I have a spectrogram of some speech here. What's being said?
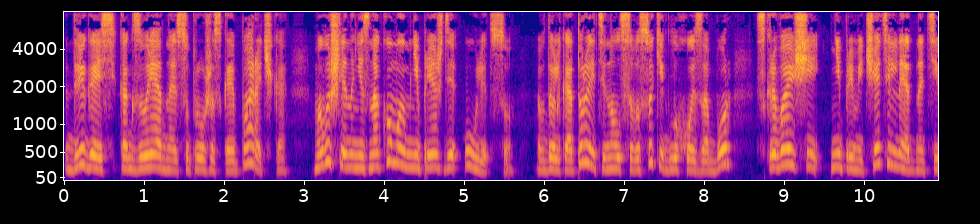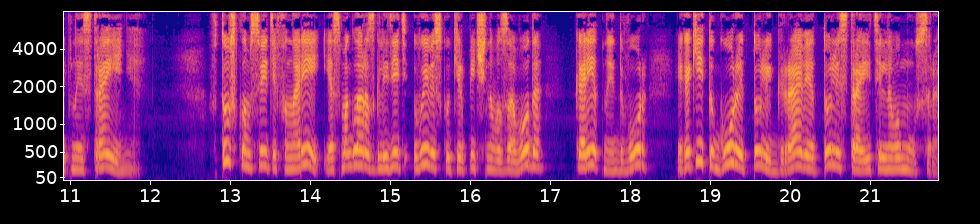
двигаясь как заурядная супружеская парочка, мы вышли на незнакомую мне прежде улицу, вдоль которой тянулся высокий глухой забор, скрывающий непримечательные однотипные строения. В тусклом свете фонарей я смогла разглядеть вывеску кирпичного завода, каретный двор и какие-то горы то ли гравия, то ли строительного мусора.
